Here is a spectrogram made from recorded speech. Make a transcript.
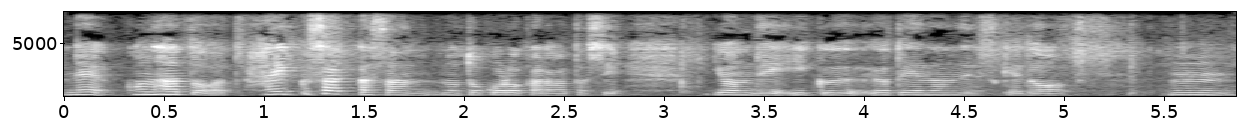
ねこの後は俳句作家さんのところから私読んでいく予定なんですけどうん。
